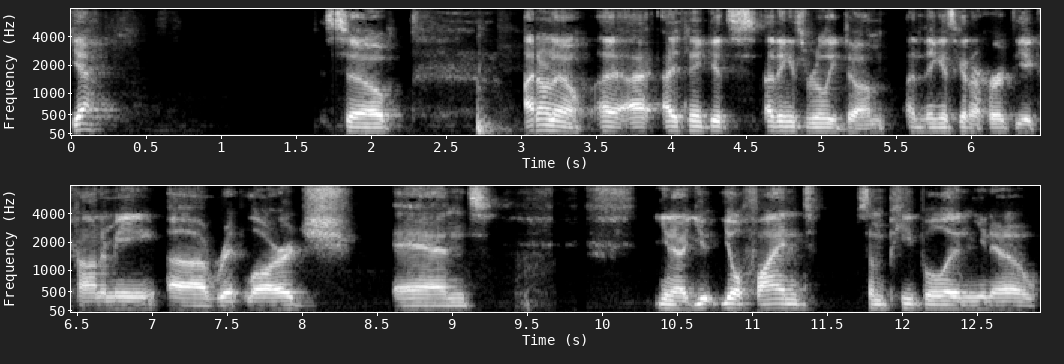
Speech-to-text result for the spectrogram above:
Yeah. So I don't know. I, I, I, think it's I think it's really dumb. I think it's going to hurt the economy uh, writ large, and you know you, you'll find some people in you know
